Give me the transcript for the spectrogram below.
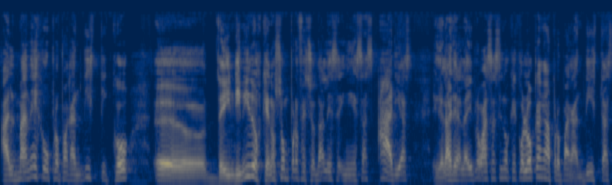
al manejo propagandístico eh, de individuos que no son profesionales en esas áreas, en el área de la diplomacia, sino que colocan a propagandistas,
